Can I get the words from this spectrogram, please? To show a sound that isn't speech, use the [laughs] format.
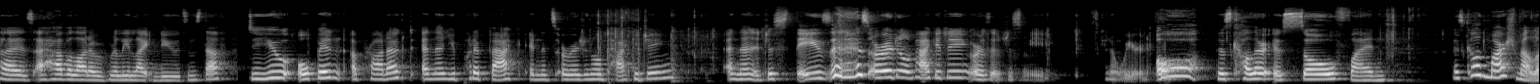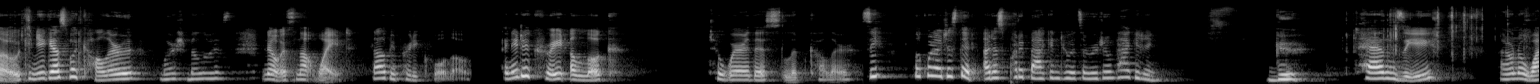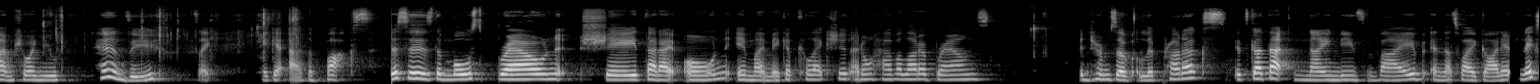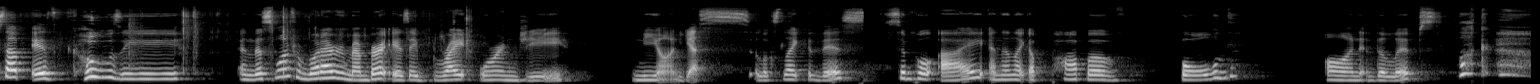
because I have a lot of really light nudes and stuff. Do you open a product and then you put it back in its original packaging and then it just stays [laughs] in its original packaging or is it just me? It's kind of weird. Oh, this color is so fun. It's called marshmallow. Can you guess what color marshmallow is? No, it's not white. That would be pretty cool though. I need to create a look to wear this lip color. See, look what I just did. I just put it back into its original packaging. Gah. Tansy. I don't know why I'm showing you Tansy. It's like, take it out of the box. This is the most brown shade that I own in my makeup collection. I don't have a lot of browns in terms of lip products. It's got that 90s vibe and that's why I got it. Next up is Cozy. And this one, from what I remember, is a bright orangey neon. Yes, it looks like this. Simple eye and then like a pop of bold on the lips. Look!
